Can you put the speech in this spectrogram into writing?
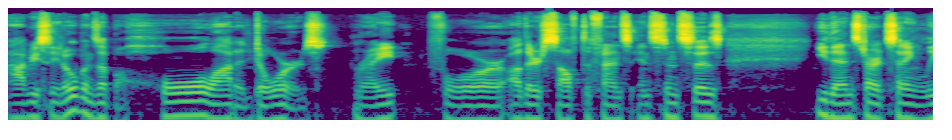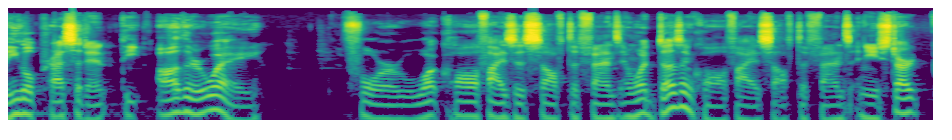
obviously it opens up a whole lot of doors, right, for other self defense instances. You then start setting legal precedent the other way for what qualifies as self defense and what doesn't qualify as self defense. And you start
